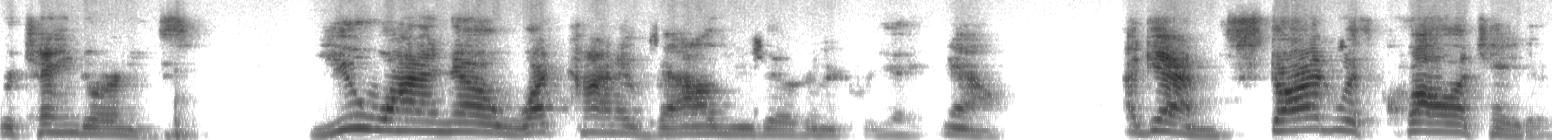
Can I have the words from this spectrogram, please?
retained earnings. You want to know what kind of value they're going to create. Now, again, start with qualitative.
